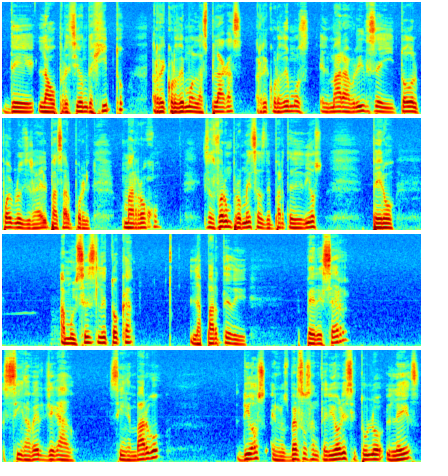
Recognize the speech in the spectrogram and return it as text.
de la opresión de Egipto, recordemos las plagas, recordemos el mar abrirse y todo el pueblo de Israel pasar por el mar rojo, esas fueron promesas de parte de Dios. Pero a Moisés le toca la parte de perecer sin haber llegado. Sin embargo, Dios en los versos anteriores, si tú lo lees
